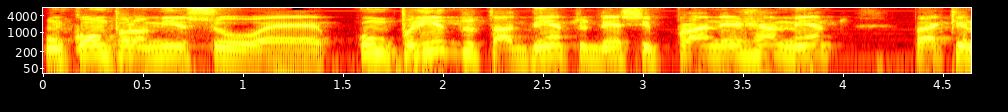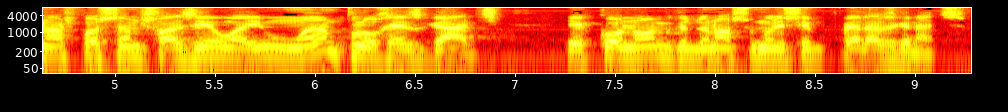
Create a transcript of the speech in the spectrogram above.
um compromisso é, cumprido, está dentro desse planejamento para que nós possamos fazer aí um amplo resgate econômico do nosso município de Pedras Grandes.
